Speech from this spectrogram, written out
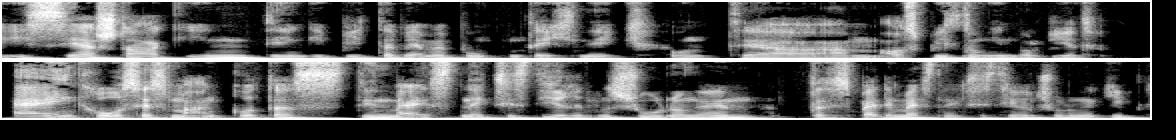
ist sehr stark in den Gebiet der Wärmepumpentechnik und der ähm, Ausbildung involviert. Ein großes Manko, das den meisten existierenden Schulungen, dass es bei den meisten existierenden Schulungen gibt,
